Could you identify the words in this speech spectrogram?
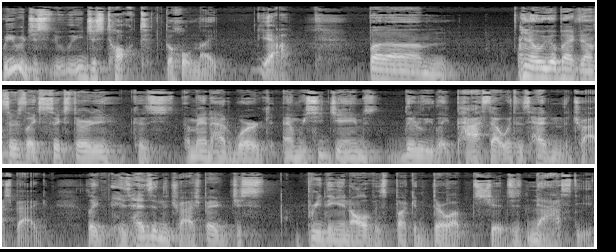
we were just we just talked the whole night. Yeah, but um, you know, we go back downstairs like six thirty because Amanda had work, and we see James literally like passed out with his head in the trash bag. Like his head's in the trash bag, just breathing in all of his fucking throw up shit, just nasty.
